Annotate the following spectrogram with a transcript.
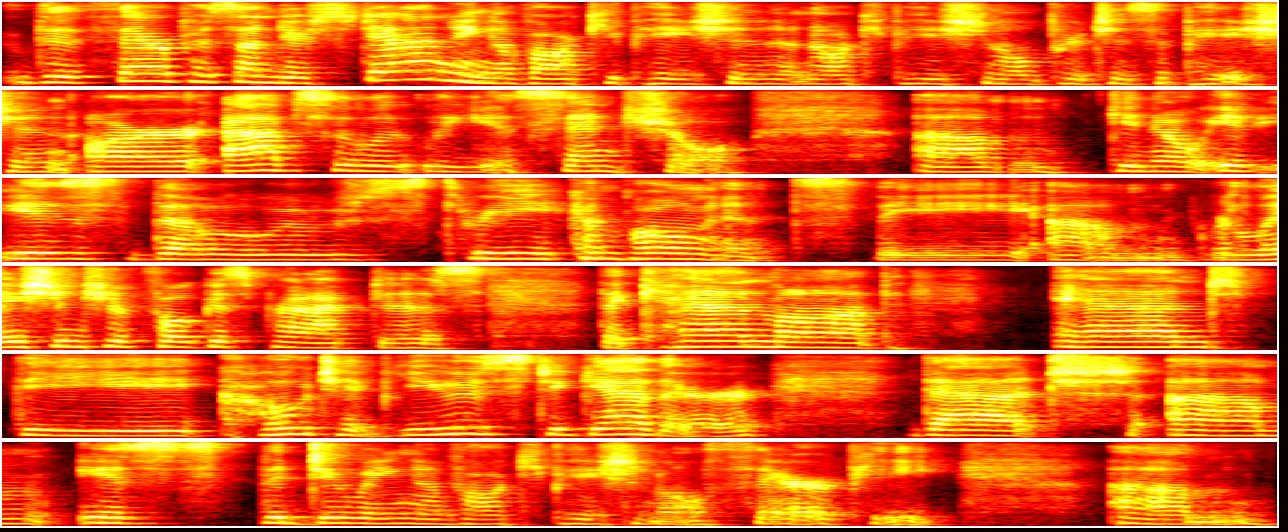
the therapist's understanding of occupation and occupational participation are absolutely essential. Um, you know, it is those three components, the um, relationship focused practice, the CANMOP, and the COTIP used together that um, is the doing of occupational therapy. Um,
